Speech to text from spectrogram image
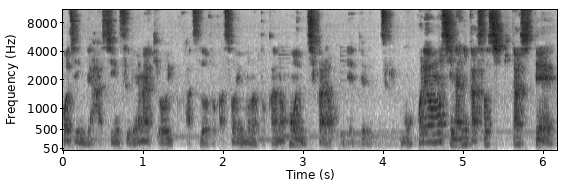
個人で発信するような教育活動とかそういうものとかの方に力を入れてるんですけどもこれをもし何か組織化して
